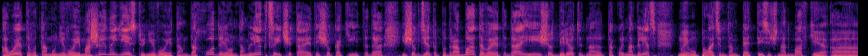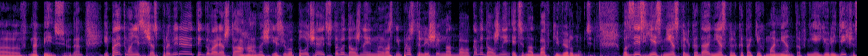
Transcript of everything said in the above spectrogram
а у этого там у него и машина есть, у него и там доходы, и он там лекции читает еще какие-то, да, еще где-то подрабатывает, да, и еще берет такой наглец, мы ему платим там 5 тысяч надбавки э, на пенсию, да, и поэтому они сейчас проверяют и говорят, что, ага, значит, если вы получаете, то вы должны, мы вас не просто лишим надбавок, а вы должны эти надбавки вернуть. Вот здесь есть несколько, да, несколько таких моментов, не юридических,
